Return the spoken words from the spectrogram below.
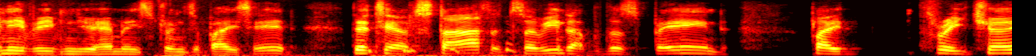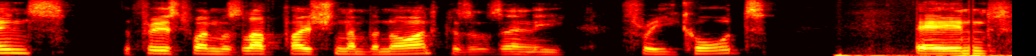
never even knew how many strings a bass had. That's how it started. so we ended up with this band, played three tunes. The first one was Love Potion Number Nine because it was only three chords, and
